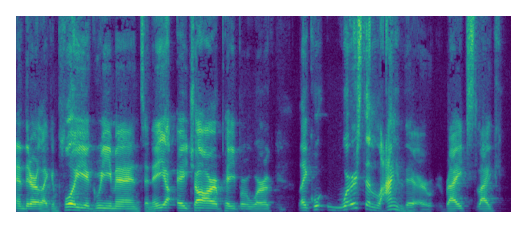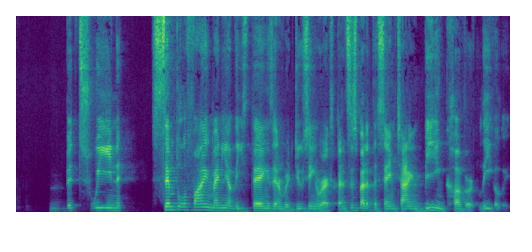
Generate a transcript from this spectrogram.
and there are like employee agreements and HR paperwork. Like, wh- where's the line there, right? Like between simplifying many of these things and reducing your expenses, but at the same time being covered legally.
